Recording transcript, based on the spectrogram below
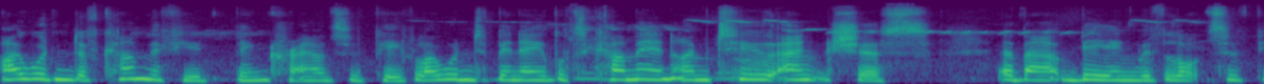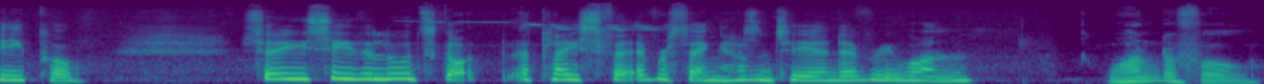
I wouldn't have come if you'd been crowds of people. I wouldn't have been able to come in. I'm too anxious about being with lots of people. So you see, the Lord's got a place for everything, hasn't He, and everyone. Wonderful.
